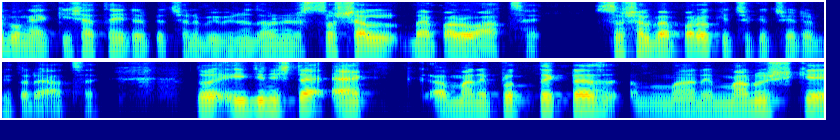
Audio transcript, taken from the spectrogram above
এবং একই সাথে এটার পেছনে বিভিন্ন ধরনের সোশ্যাল ব্যাপারও আছে। সোশ্যাল ব্যাপারও কিছু, কিছু এটার ভিতরে আছে। তো এই জিনিসটা এক মানে প্রত্যেকটা মানে মানুষকে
